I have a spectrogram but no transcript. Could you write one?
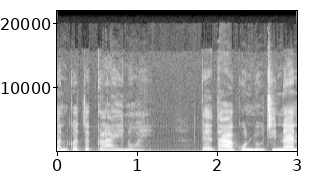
มันก็จะไกลหน่อย แต่ถ้าคุณอยู่ที่นั่น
